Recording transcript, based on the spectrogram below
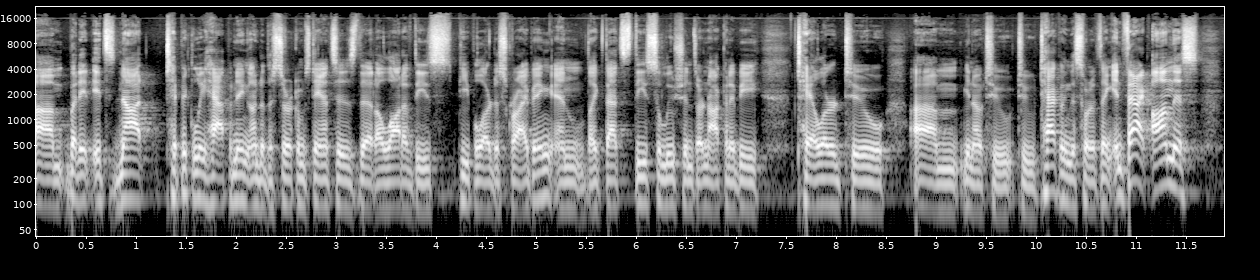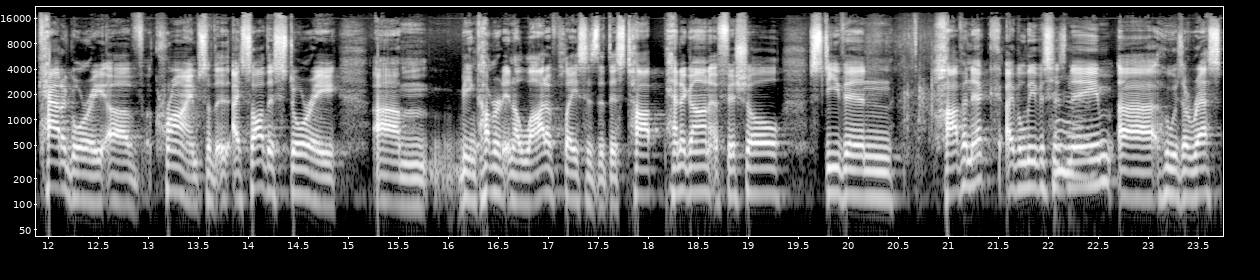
um, but it, it's not typically happening under the circumstances that a lot of these people are describing. And like that's these solutions are not going to be tailored to um, you know to to tackling this sort of thing. In fact, on this category of crime, so the, I saw this story um, being covered in a lot of places that this top Pentagon official, Stephen Havenick, I believe is his mm-hmm. name, uh, who was arrested,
